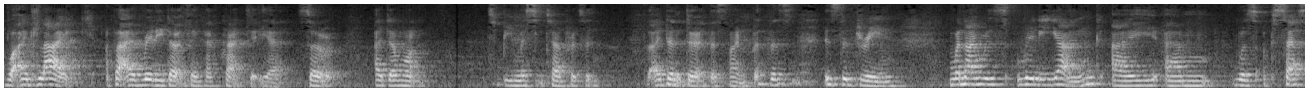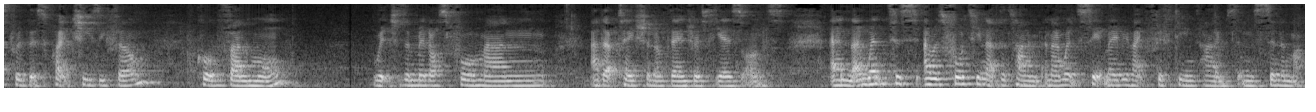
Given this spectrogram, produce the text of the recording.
what i'd like but i really don't think i've cracked it yet. So i don't want to be misinterpreted. I didn't do it this time but this is the dream. When i was really young i um, was obsessed with this quite cheesy film called valmont which is a milos forman adaptation of dangerous liaisons and I went to, see, I was 14 at the time, and I went to see it maybe like 15 times in the cinema.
